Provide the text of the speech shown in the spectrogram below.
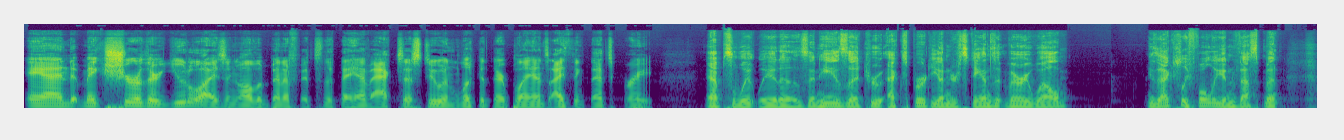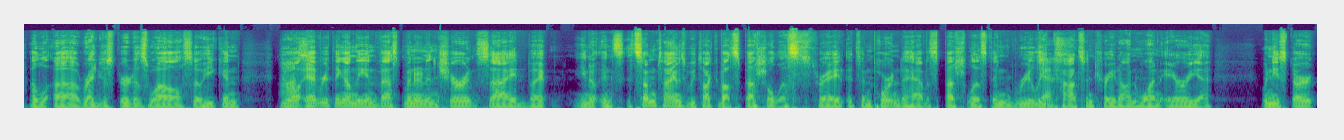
and make sure they're utilizing all the benefits that they have access to and look at their plans. I think that's great. Absolutely, it is, and he is a true expert. He understands it very well. He's actually fully investment uh, registered as well, so he can do awesome. all, everything on the investment and insurance side. But you know, it's, sometimes we talk about specialists, right? It's important to have a specialist and really yes. concentrate on one area. When you start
